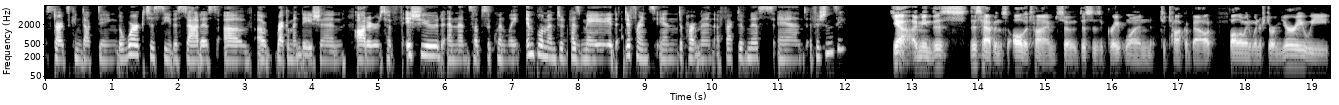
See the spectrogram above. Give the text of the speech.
starts conducting the work to see the status of a recommendation auditors have issued and then subsequently implemented has made a difference in department effectiveness and efficiency? Yeah, I mean this this happens all the time. So this is a great one to talk about following Winter Storm Uri, we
